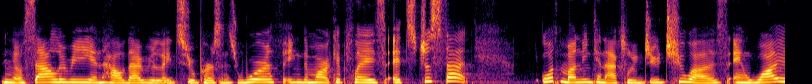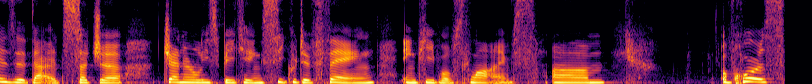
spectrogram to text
you know salary and how that relates to a person's worth in the marketplace. It's just that what money can actually do to us and why is it that it's such a generally speaking secretive thing in people's lives um, of course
